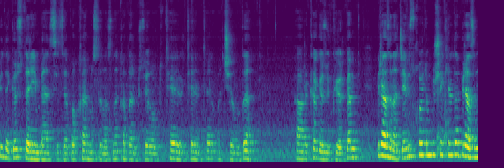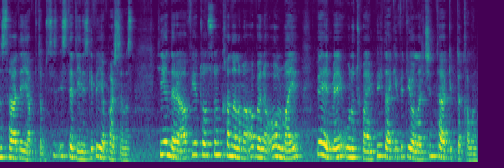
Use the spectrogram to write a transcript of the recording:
Bir de göstereyim ben size. Bakar mısınız ne kadar güzel oldu. Tel tel tel açıldı. Harika gözüküyor. Ben birazına ceviz koydum bu şekilde. Birazını sade yaptım. Siz istediğiniz gibi yaparsınız. Yiyenlere afiyet olsun. Kanalıma abone olmayı, beğenmeyi unutmayın. Bir dahaki videolar için takipte kalın.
